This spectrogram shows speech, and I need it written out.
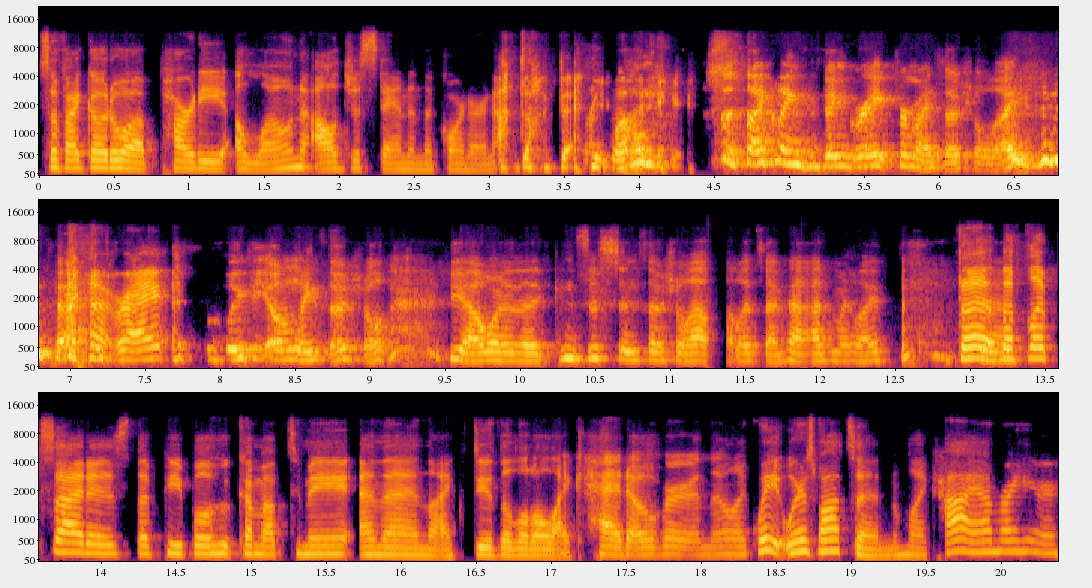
So if i go to a party alone i'll just stand in the corner and not talk to oh anybody. So cycling's been great for my social life. In fact, right? it's probably the only social, yeah, one of the consistent social outlets I've had in my life. the Yeah. the flip side is the people who come up to me and then like do the little like head over and they're like wait where's watson? I'm like hi i'm right here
